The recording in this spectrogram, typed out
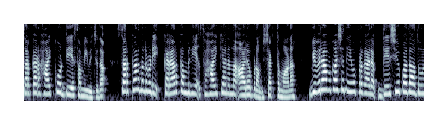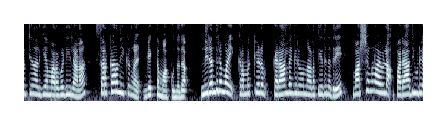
സർക്കാർ ഹൈക്കോടതിയെ സമീപിച്ചത്. സർക്കാർ നടപടി കരാർ കമ്പനിയെ സഹായിക്കാനെന്ന ആരോപണം ശക്തമാണ്. വിവരാവകാശ നിയമപ്രകാരം ദേശീയപാത അതോറിറ്റി നൽകിയ മറുപടിയിലാണ് സർക്കാർ നീക്കങ്ങൾ വ്യക്തമാക്കുന്നത്. നിരന്തരമായി ക്രമക്കേടും കരാർ ലംഘനവും നടത്തിയതിനെതിരെ വർഷങ്ങളായുള്ള പരാതിയുടെ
